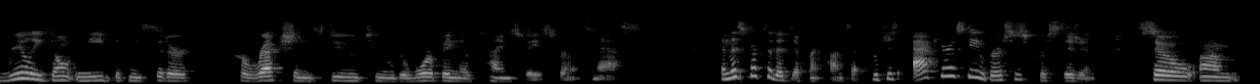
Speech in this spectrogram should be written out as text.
really don't need to consider corrections due to the warping of time space from its mass. And this gets at a different concept, which is accuracy versus precision. So um,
